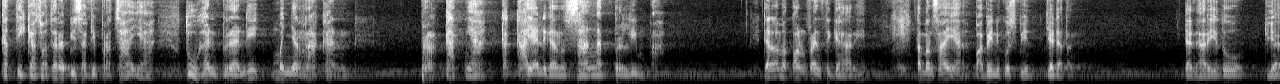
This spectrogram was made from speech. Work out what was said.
Ketika saudara bisa dipercaya, Tuhan berani menyerahkan berkatnya, kekayaan dengan sangat berlimpah. Dalam konferensi tiga hari, teman saya, Pak Beni Kuspin, dia datang. Dan hari itu dia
